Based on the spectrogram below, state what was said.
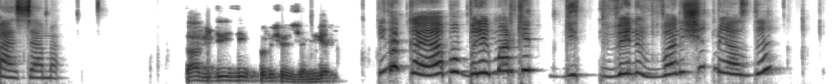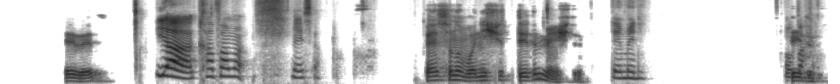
ben sevmem. Daha video izleyip soru çözeceğim. Gel. Bir dakika ya bu Black Market git beni Vanishit mi yazdı? Evet. Ya kafama neyse Ben sana vanishit dedim mi işte? demedim. Oba. Dedim.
